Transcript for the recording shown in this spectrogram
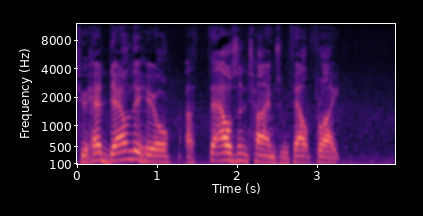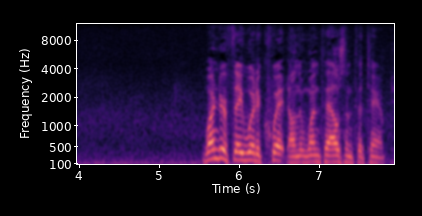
to head down the hill a thousand times without flight. Wonder if they would have quit on the 1000th attempt.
